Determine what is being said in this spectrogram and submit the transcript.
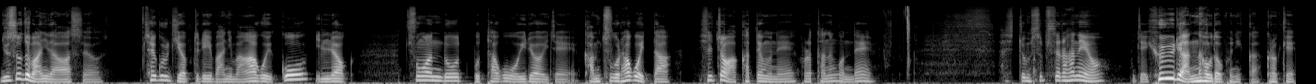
뉴스도 많이 나왔어요. 채굴 기업들이 많이 망하고 있고 인력 충원도 못하고 오히려 이제 감축을 하고 있다. 실적 악화 때문에 그렇다는 건데 사실 좀 씁쓸하네요. 이제 효율이 안 나오다 보니까 그렇게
